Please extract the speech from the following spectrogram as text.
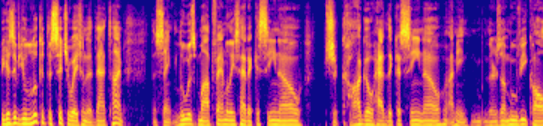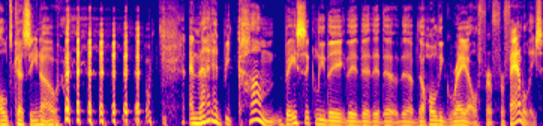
Because if you look at the situation at that time, the St. Louis mob families had a casino, Chicago had the casino. I mean, there's a movie called Casino. and that had become basically the the, the, the, the, the holy grail for, for families.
